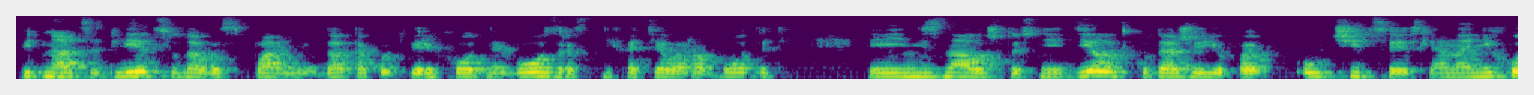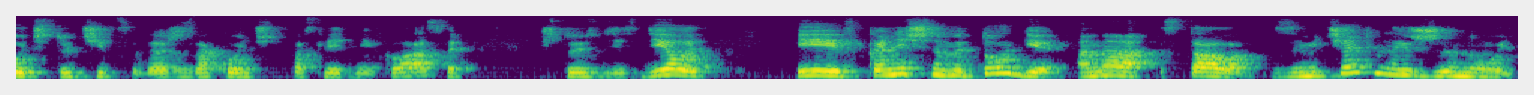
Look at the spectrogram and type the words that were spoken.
15 лет сюда, в Испанию, да, такой переходный возраст, не хотела работать и не знала, что с ней делать, куда же ее учиться, если она не хочет учиться, даже закончить последние классы, что здесь делать. И в конечном итоге она стала замечательной женой.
